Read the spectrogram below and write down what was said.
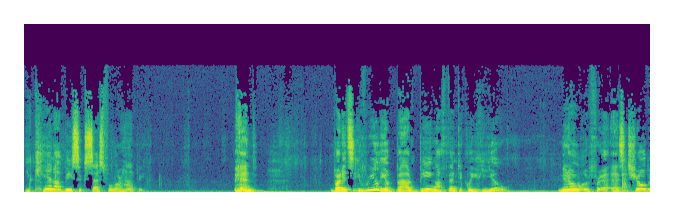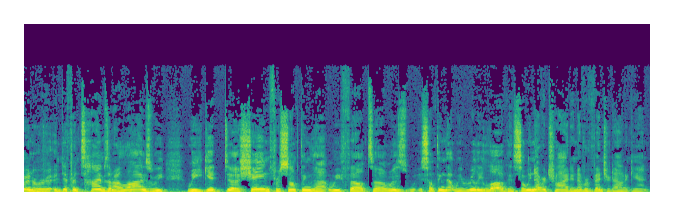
you cannot be successful or happy. And but it's really about being authentically you. You know, for, as children or at different times in our lives, we we get uh, shamed for something that we felt uh, was something that we really loved, and so we never tried and never ventured out again.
